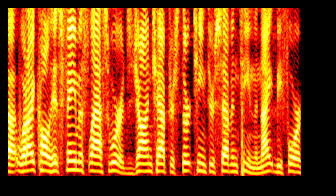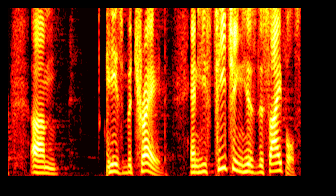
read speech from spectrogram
uh, what I call his famous last words, John chapters 13 through 17, the night before um, he's betrayed. And he's teaching his disciples.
